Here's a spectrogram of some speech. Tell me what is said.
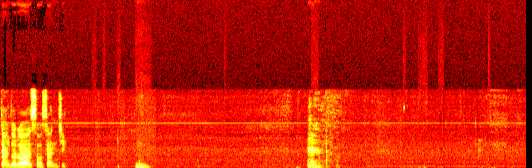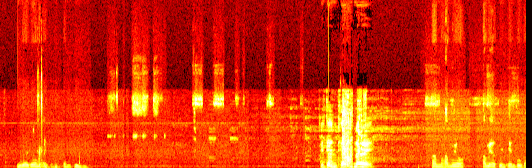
两个都来守三井。嗯。你会说内藤跟自己？你看你跳完了欸。他们他没有他没有点天赋吧？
